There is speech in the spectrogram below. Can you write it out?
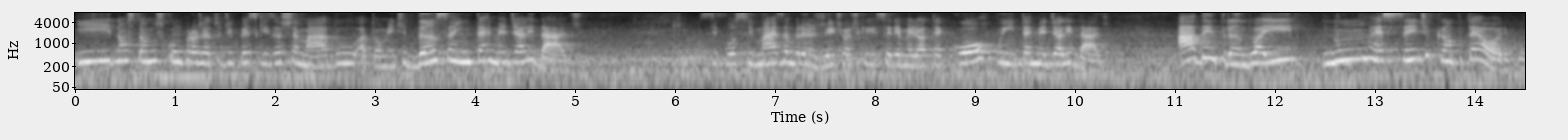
e nós estamos com um projeto de pesquisa chamado atualmente Dança e Intermedialidade. Que, se fosse mais abrangente, eu acho que seria melhor até corpo e intermedialidade. Adentrando aí num recente campo teórico,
